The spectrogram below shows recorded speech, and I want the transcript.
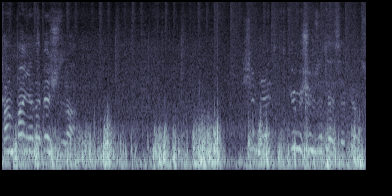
Kampanyada 500 lira. Şimdi gümüşümüzü test ediyoruz.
